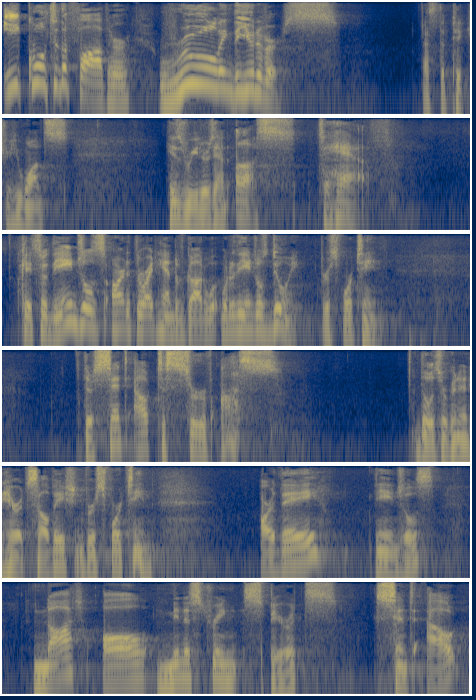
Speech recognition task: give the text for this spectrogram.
Equal to the Father, ruling the universe. That's the picture he wants his readers and us to have. Okay, so the angels aren't at the right hand of God. What are the angels doing? Verse 14. They're sent out to serve us, those who are going to inherit salvation. Verse 14. Are they, the angels, not all ministering spirits sent out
